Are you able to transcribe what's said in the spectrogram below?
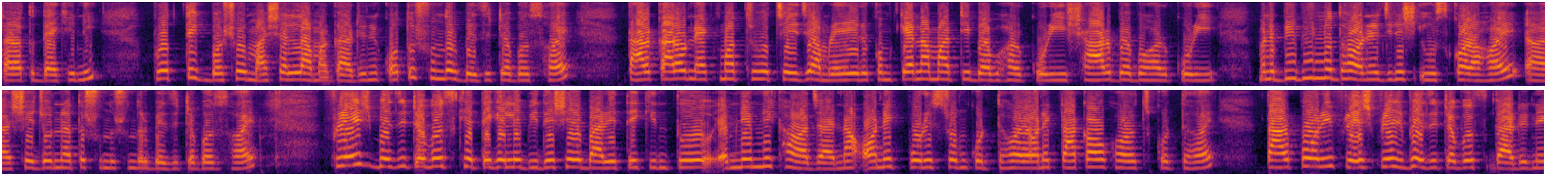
তারা তো দেখেনি, প্রত্যেক বছর মাসাল্লাহ আমার গার্ডেনে কত সুন্দর ভেজিটেবলস হয়। তার কারণ একমাত্র হচ্ছে যে আমরা এরকম কেনা মাটি ব্যবহার করি, সার ব্যবহার করি মানে বিভিন্ন ধরনের জিনিস ইউজ করা হয় সেজন্য এত সুন্দর সুন্দর ভেজিটেবলস হয়। ফ্রেশ ভেজিটেবলস খেতে গেলে বিদেশের বাড়িতে কিন্তু এমনি এমনি খাওয়া যায় না। অনেক পরিশ্রম করতে হয়, অনেক টাকাও খরচ করতে হয়। তারপরই ফ্রেশ ফ্রেশ ভেজিটেবলস গার্ডেনে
